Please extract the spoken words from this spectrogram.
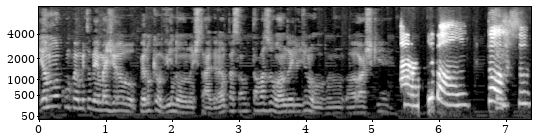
Eu não acompanho muito bem, mas eu, pelo que eu vi no, no Instagram, o pessoal tava zoando ele de novo. Eu acho que. Ah, que bom! Torço,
